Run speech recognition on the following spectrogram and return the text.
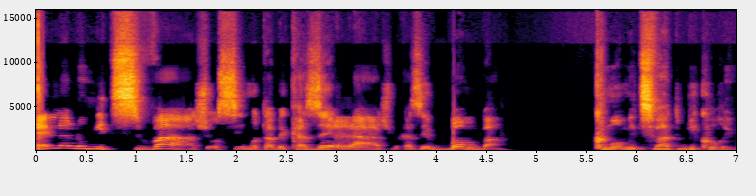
אין לנו מצווה שעושים אותה בכזה רעש בכזה בומבה כמו מצוות ביקורים.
